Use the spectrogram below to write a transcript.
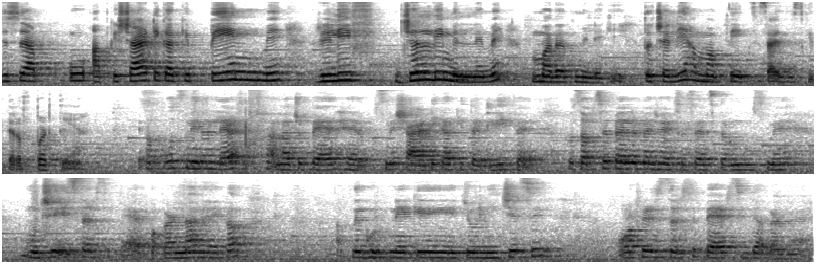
जिससे आपको आपके शायाटिका के पेन में रिलीफ जल्दी मिलने में मदद मिलेगी। तो चलिए हम अपनी एक्सरसाइजेस की तरफ़ बढ़ते हैं। सपोज़ मेरा लेफ़्ट वाला जो पैर है, उसमें शायाटिका की तकलीफ़ है तो सबसे पहले मैं जो एक्सरसाइज करूँगी, उसमें मुझे इस तरह से पैर पकड़ना रहेगा, अपने घुटने के जो नीचे से, और फिर इस तरह से पैर सीधा करना है।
